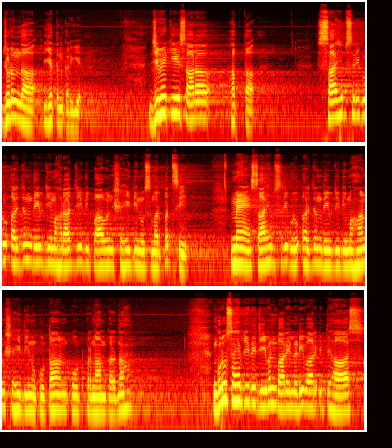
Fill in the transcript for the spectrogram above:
ਜੁੜਨ ਦਾ ਯਤਨ ਕਰੀਏ। ਜਿਵੇਂ ਕਿ ਇਹ ਸਾਰਾ ਹਫਤਾ ਸਾਹਿਬ ਸ੍ਰੀ ਗੁਰੂ ਅਰਜਨ ਦੇਵ ਜੀ ਮਹਾਰਾਜ ਜੀ ਦੀ ਪਾਵਨ ਸ਼ਹੀਦੀ ਨੂੰ ਸਮਰਪਿਤ ਸੀ। ਮੈਂ ਸਾਹਿਬ ਸ੍ਰੀ ਗੁਰੂ ਅਰਜਨ ਦੇਵ ਜੀ ਦੀ ਮਹਾਨ ਸ਼ਹੀਦੀ ਨੂੰ ਕੋਟਾਨ ਕੋਟ ਪ੍ਰਣਾਮ ਕਰਦਾ ਹਾਂ। ਗੁਰੂ ਸਾਹਿਬ ਜੀ ਦੇ ਜੀਵਨ ਬਾਰੇ ਲੜੀਵਾਰ ਇਤਿਹਾਸ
